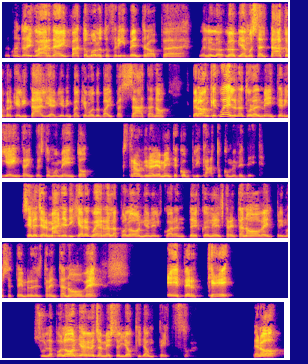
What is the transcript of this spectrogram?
Per quanto riguarda il patto Molotov-Ribbentrop, eh, quello lo, lo, abbiamo saltato perché l'Italia viene in qualche modo bypassata, no? Però anche quello naturalmente rientra in questo momento straordinariamente complicato, come vedete. Se la Germania dichiara guerra alla Polonia nel, 40, nel, nel 39, il primo settembre del 39, è perché sulla Polonia aveva già messo gli occhi da un pezzo, però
